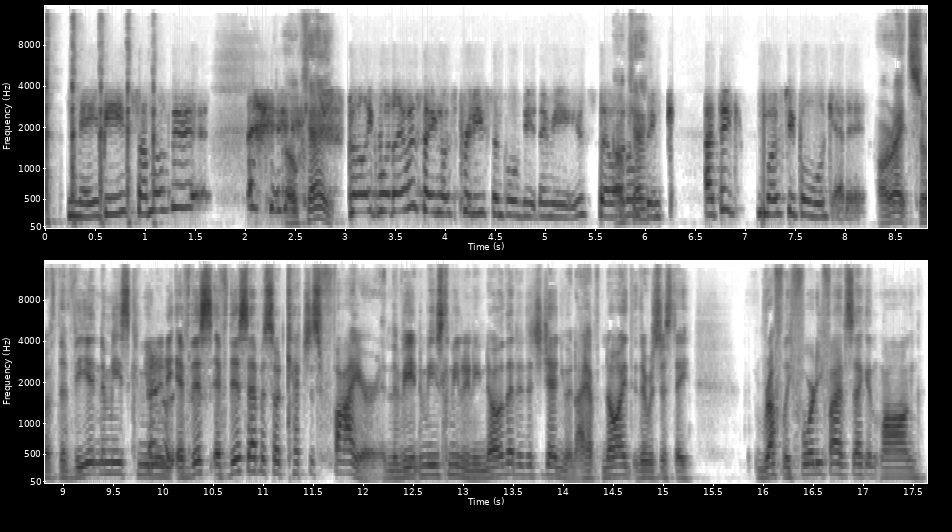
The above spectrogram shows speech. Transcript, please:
maybe some of it. Okay. but like what I was saying was pretty simple Vietnamese, so I don't think I think most people will get it. All right. So if the Vietnamese community, if this if this episode catches fire in the Vietnamese community, know that it is genuine. I have no idea. There was just a roughly forty five second long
